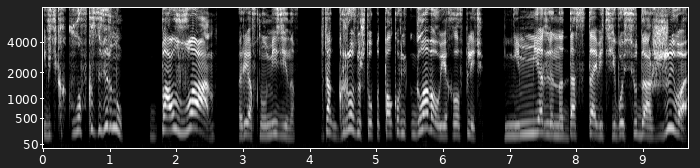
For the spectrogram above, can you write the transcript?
И ведь как ловко завернул!» «Болван!» — рявкнул Мизинов. «Да так грозно, что у подполковника голова уехала в плечи. Немедленно доставить его сюда, живо!»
